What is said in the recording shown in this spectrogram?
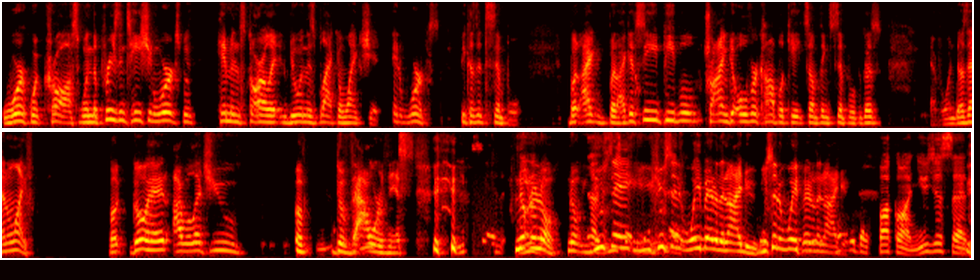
work with Kross when the presentation works with him and Scarlett and doing this black and white shit. It works because it's simple. But I but I could see people trying to overcomplicate something simple because everyone does that in life. But go ahead, I will let you of devour this. No, no, no, no. You say said- you, said it way better than I do. You said it way better than I do. Fuck on. You just said,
